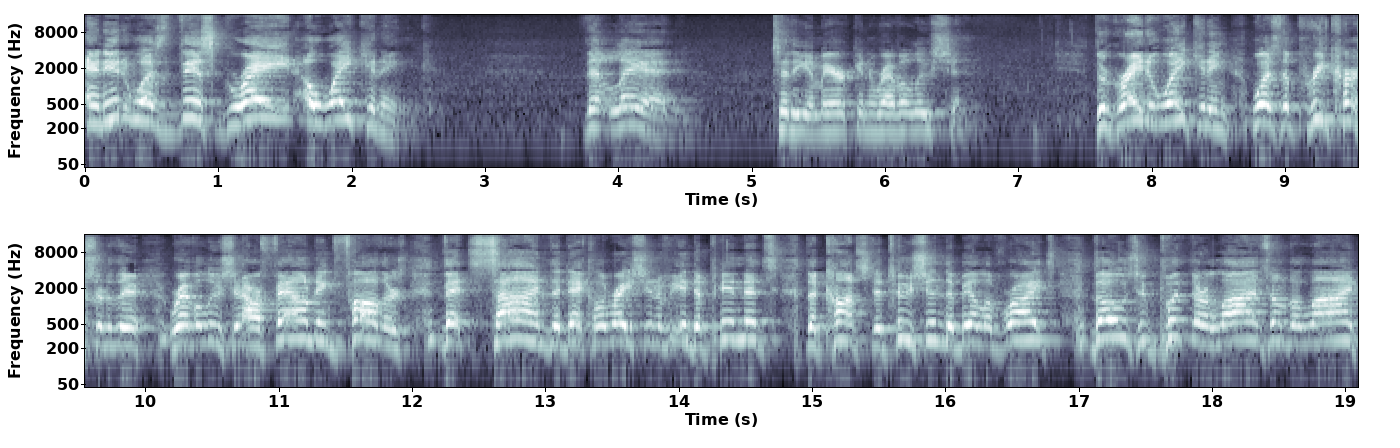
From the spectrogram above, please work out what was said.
And it was this great awakening that led to the American Revolution. The Great Awakening was the precursor to the Revolution. Our founding fathers that signed the Declaration of Independence, the Constitution, the Bill of Rights, those who put their lives on the line,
